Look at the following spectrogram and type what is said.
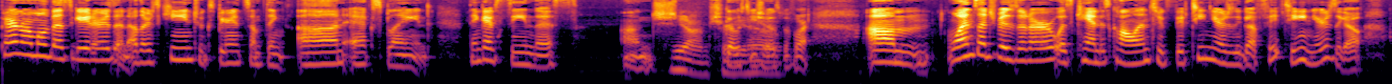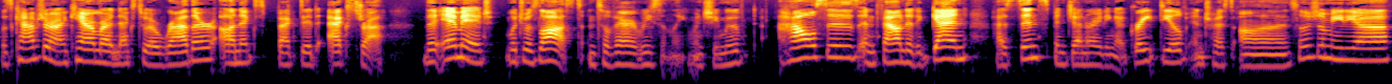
paranormal investigators, and others keen to experience something unexplained. I think I've seen this on sh- Yeah, I'm sure. ghosty shows before. Um, one such visitor was Candace Collins, who 15 years ago, 15 years ago, was captured on camera next to a rather unexpected extra. The image, which was lost until very recently when she moved houses and found it again, has since been generating a great deal of interest on social media.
